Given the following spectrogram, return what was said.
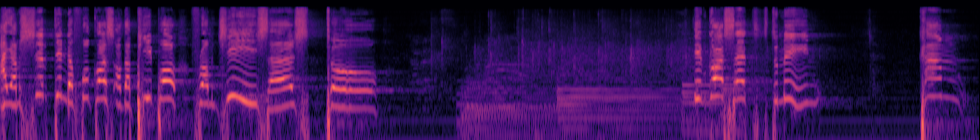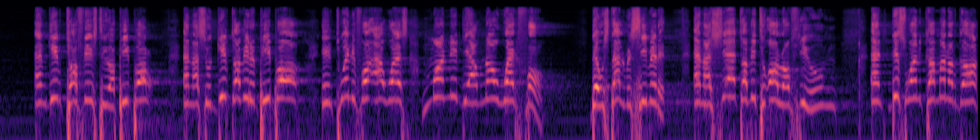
I am shifting the focus of the people from Jesus to. Said to me, Come and give toffees to your people. And as you give toffee to people, in 24 hours, money they have not worked for, they will start receiving it. And I share toffee to all of you. And this one command of God,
